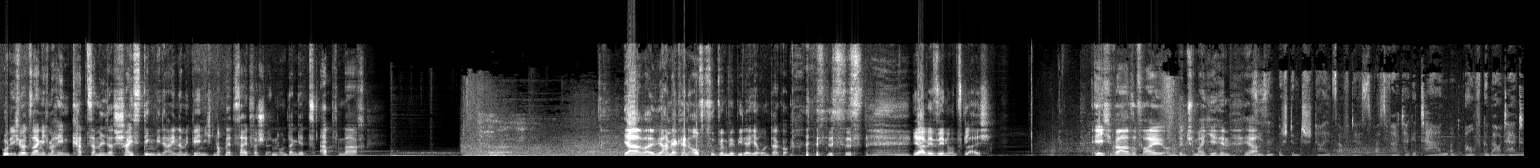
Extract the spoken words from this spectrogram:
Gut, ich würde sagen, ich mache eben Cut, sammle das scheiß Ding wieder ein, damit wir hier nicht noch mehr Zeit verschwenden. Und dann geht's ab nach... Ja, weil wir haben ja keinen Aufzug, wenn wir wieder hier runterkommen. Ja, wir sehen uns gleich. Ich war so frei und bin schon mal hierhin. Ja, Sie sind bestimmt stolz auf das, was Vater getan und aufgebaut hat.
